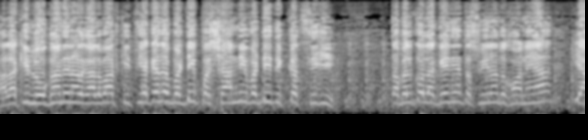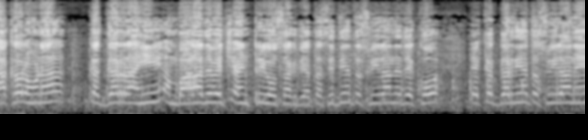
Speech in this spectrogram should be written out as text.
ਹਾਲਾਂਕਿ ਲੋਕਾਂ ਦੇ ਨਾਲ ਗੱਲਬਾਤ ਕੀਤੀ ਹੈ ਕਹਿੰਦੇ ਵੱਡੀ ਪਰੇਸ਼ਾਨੀ ਵੱਡੀ ਦਿੱਕਤ ਸੀਗੀ ਤਾਂ ਬਿਲਕੁਲ ਅੱਗੇ ਦੀਆਂ ਤਸਵੀਰਾਂ ਦਿਖਾਉਨੇ ਆ ਕਿ ਆਖਰ ਹੁਣ ਘੱਗਰ ਰਾਹੀਂ ਅੰਬਾਲਾ ਦੇ ਵਿੱਚ ਐਂਟਰੀ ਹੋ ਸਕਦੀ ਹੈ ਤਾਂ ਸਿੱਧੀਆਂ ਤਸਵੀਰਾਂ ਨੇ ਦੇਖੋ ਇਹ ਘੱਗਰ ਦੀਆਂ ਤਸਵੀਰਾਂ ਨੇ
